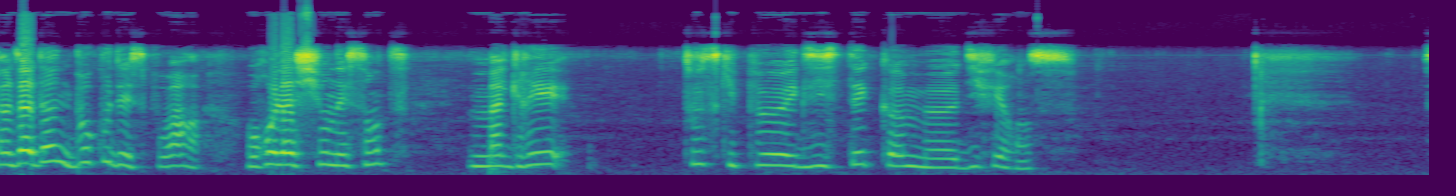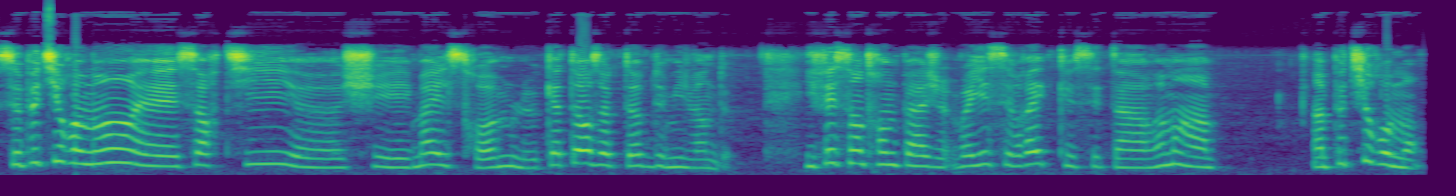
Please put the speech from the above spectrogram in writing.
ça donne beaucoup d'espoir aux relations naissantes malgré tout ce qui peut exister comme euh, différence. Ce petit roman est sorti euh, chez Maelstrom le 14 octobre 2022. Il fait 130 pages. Vous voyez, c'est vrai que c'est un, vraiment un, petit roman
